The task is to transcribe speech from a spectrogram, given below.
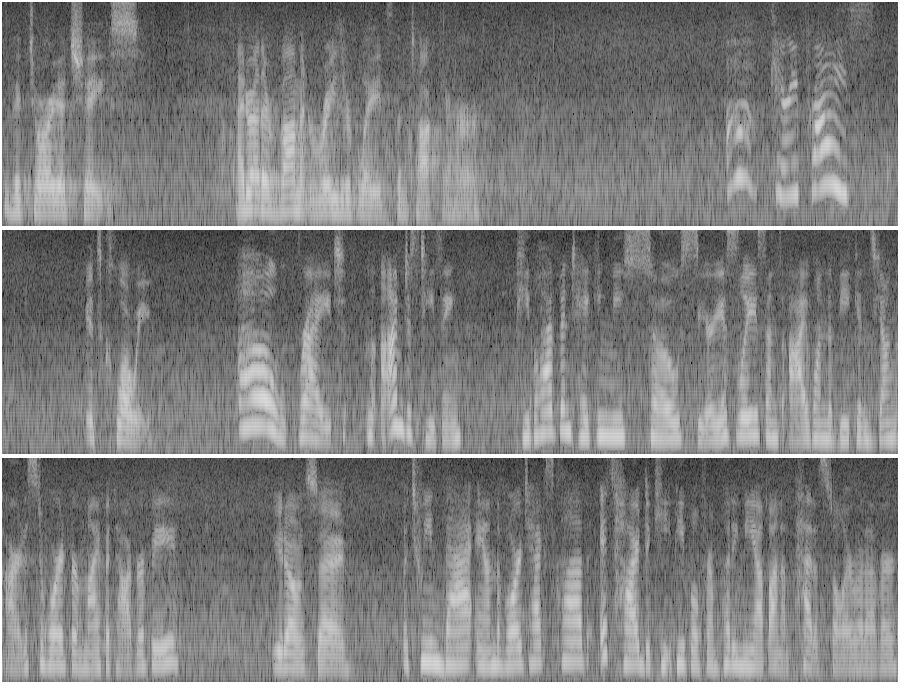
Victoria Chase. I'd rather vomit razor blades than talk to her. Ah, Carrie Price! It's Chloe. Oh, right. I'm just teasing. People have been taking me so seriously since I won the Beacon's Young Artist Award for my photography. You don't say. Between that and the Vortex Club, it's hard to keep people from putting me up on a pedestal or whatever.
